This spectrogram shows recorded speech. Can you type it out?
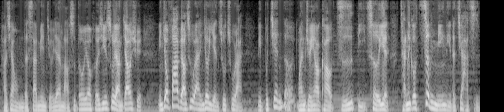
好像我们的三面九样老师都用核心素养教学，你就发表出来，你就演出出来，你不见得完全要靠纸笔测验才能够证明你的价值。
